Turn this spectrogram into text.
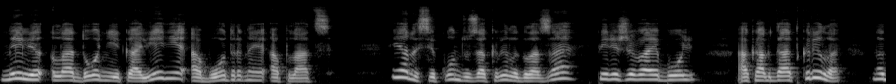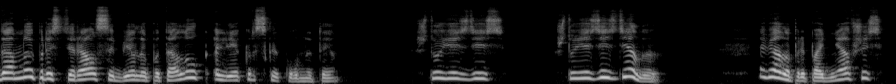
ныли ладони и колени, ободранные о плац. Я на секунду закрыла глаза, переживая боль, а когда открыла, надо мной простирался белый потолок лекарской комнаты. Что я здесь? Что я здесь делаю? Вяло приподнявшись,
